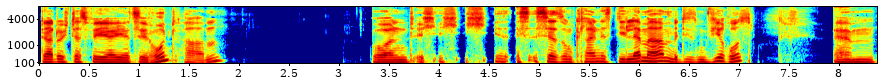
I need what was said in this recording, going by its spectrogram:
dadurch, dass wir ja jetzt den Hund haben, und ich, ich, ich, es ist ja so ein kleines Dilemma mit diesem Virus. Ähm,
